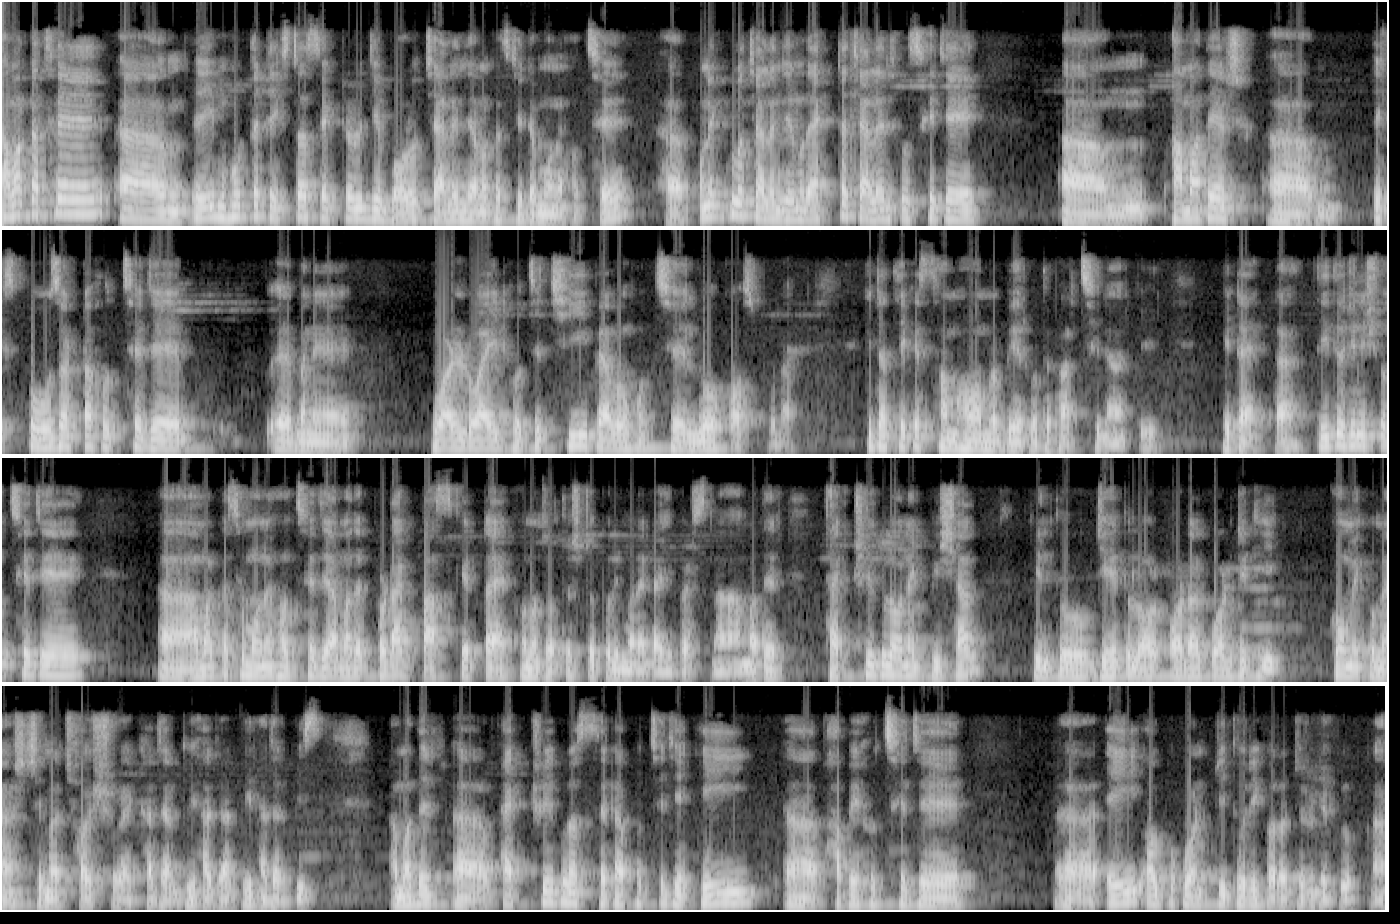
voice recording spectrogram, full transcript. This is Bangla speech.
আমার কাছে এই মুহূর্তে টেক্সটাইল সেক্টরের যে বড় চ্যালেঞ্জ আমার কাছে যেটা মনে হচ্ছে অনেকগুলো চ্যালেঞ্জের মধ্যে একটা চ্যালেঞ্জ হচ্ছে যে আমাদের এক্সপোজারটা হচ্ছে যে মানে ওয়ার্ল্ড ওয়াইড হচ্ছে চিপ এবং হচ্ছে লো কস্ট প্রোডাক্ট এটা থেকে সম্ভব আমরা বের হতে পারছি না আর কি। এটা একটা। তৃতীয় জিনিস হচ্ছে যে আমার কাছে মনে হচ্ছে যে আমাদের প্রোডাক্ট বাস্কেটটা এখনও যথেষ্ট পরিমাণে ডাইভার্স না। আমাদের ফ্যাক্টরিগুলো অনেক বিশাল। কিন্তু যেহেতু অর্ডার কোয়ান্টিটি কমে কমে আসছে মানে ছয়শো, এক হাজার, দুই হাজার, তিন হাজার পিস আমাদের ফ্যাক্টরিগুলো সেট আপ হচ্ছে যে এই ভাবে হচ্ছে যে এই অল্প কোয়ান্টিটি তৈরি করার জন্য ডেভেলপ না।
